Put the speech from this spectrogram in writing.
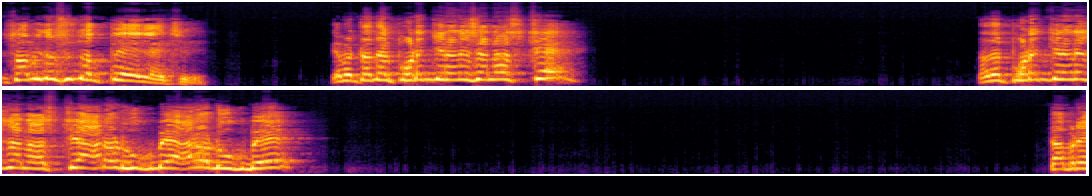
সবই তো সুযোগ পেয়ে গেছে। এবার তাদের পরের জেনারেশন আসছে। তাদের পরের জেনারেশন আসছে, আরও ঢুকবে আরও ঢুকবে। তারপরে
